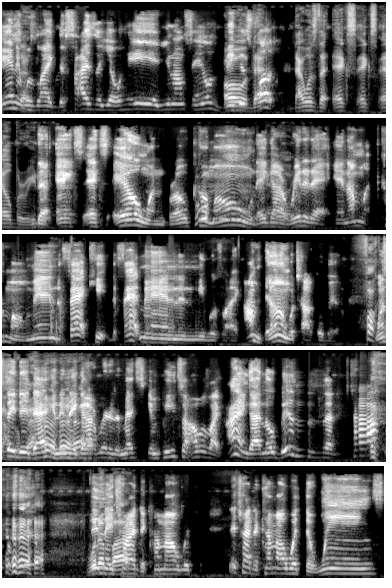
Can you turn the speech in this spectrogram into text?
And it so, was like the size of your head. You know what I'm saying? It was big oh, as that, fuck. That was the XXL burrito. The XXL one, bro. Come Ooh, on. They got rid of that. And I'm like, come on, man. The fat kid, the fat man in me was like, I'm done with Taco Bell. Fuck Once Taco they did Bell. that and then they got rid of the Mexican pizza, I was like, I ain't got no business at Taco Bell. then about- they tried to come out with they tried to come out with the wings.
